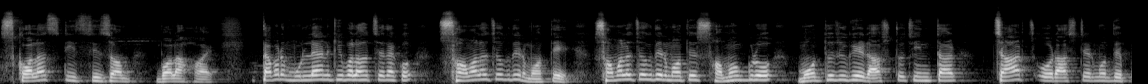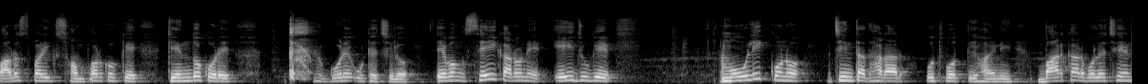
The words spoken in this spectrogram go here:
স্কলাস্টিসিজম বলা হয়। তারপরে মূল্যায়ন কি বলা হচ্ছে দেখো? সমালোচকদের মতে সমালোচকদের মতে সমগ্র মধ্যযুগের রাষ্ট্রচিন্তার চার্চ ও রাষ্ট্রের মধ্যে পারস্পরিক সম্পর্ককে কেন্দ্র করে গড়ে উঠেছিল এবং সেই কারণে এই যুগে মৌলিক কোনো চিন্তাধারার উৎপত্তি হয়নি। বার্কার বলেছেন,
